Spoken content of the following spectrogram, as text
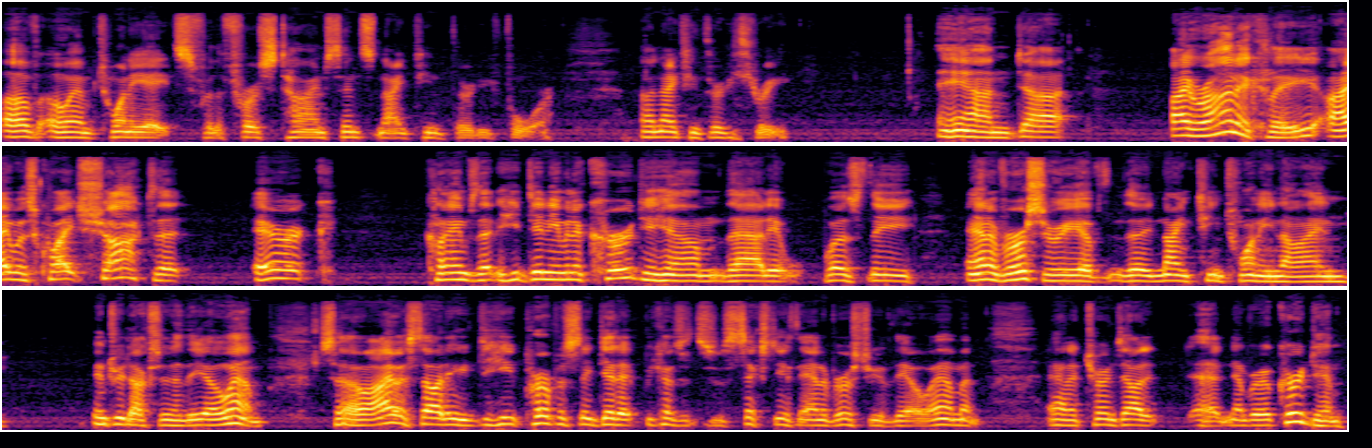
of OM 28s for the first time since 1934, uh, 1933. And uh, ironically, I was quite shocked that Eric claims that he didn't even occur to him that it was the anniversary of the 1929 introduction of the OM. So I always thought he, he purposely did it because it's the 60th anniversary of the OM, and, and it turns out it had never occurred to him.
